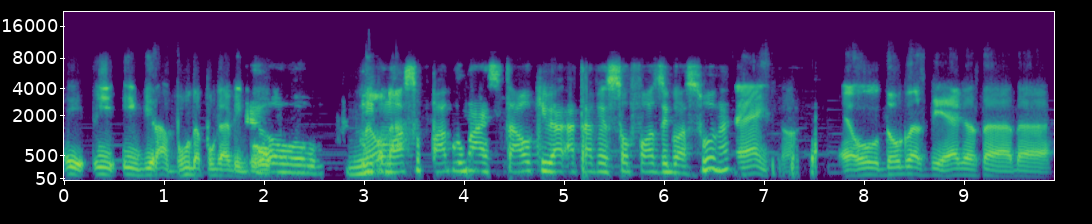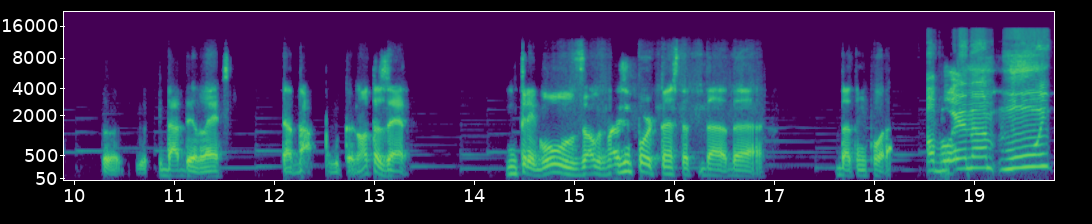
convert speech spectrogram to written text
e, e, e vira a bunda pro É Gabigol. o, Não o dá. nosso Pablo Marçal que atravessou Foz do Iguaçu, né? É, então. É o Douglas Viegas da, da, da The Leste. Da, da puta. Nota zero. Entregou os jogos mais importantes da, da, da, da temporada. O Buena muito.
